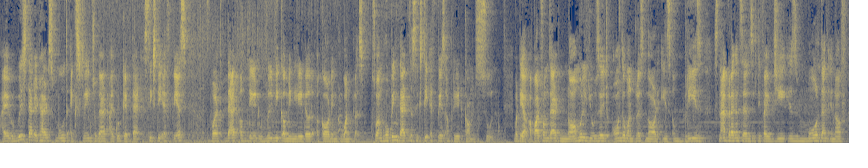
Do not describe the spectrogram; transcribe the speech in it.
I wish that it had smooth extreme so that I could get that 60 FPS but that update will be coming later according to OnePlus. So I'm hoping that the 60 FPS update comes soon. But yeah, apart from that, normal usage on the OnePlus Nord is a breeze. Snapdragon 765G is more than enough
